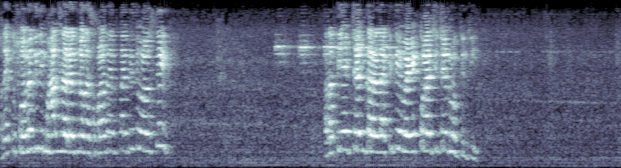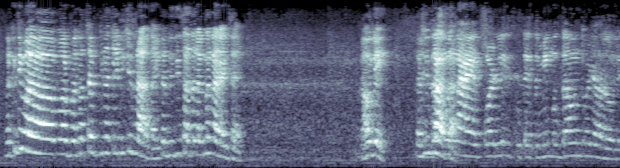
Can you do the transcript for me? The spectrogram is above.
आता एक सोनं किती महाग झालं तुला कसं मला येत नाही ती व्यवस्थित? आता ती एक चेन करायला किती एक तोळ्याची चेन होती ती. मग किती व- तिला चेनीचीच राहत तर दिदीचं आता लग्न करायचं आहे जाऊ दे. तशीच राहतात. नाही पडली कुठे तर. मी मुद्दाहून थोडी हरवली.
